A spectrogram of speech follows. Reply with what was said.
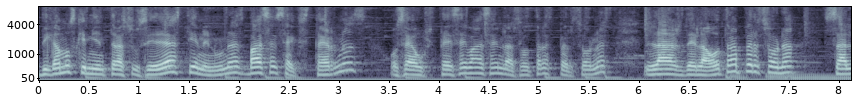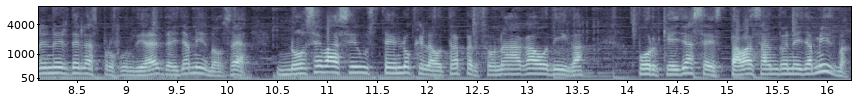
digamos que mientras sus ideas tienen unas bases externas, o sea, usted se basa en las otras personas, las de la otra persona salen de las profundidades de ella misma. O sea, no se base usted en lo que la otra persona haga o diga porque ella se está basando en ella misma.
